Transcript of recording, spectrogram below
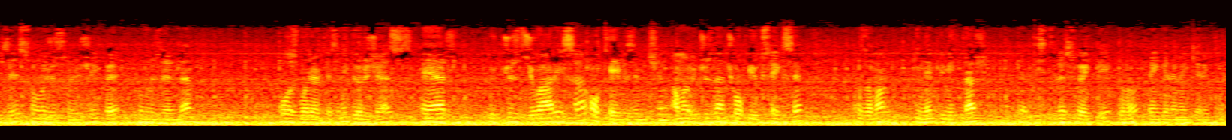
bize sonucu söyleyecek ve bunun üzerinden ozmolaritesini göreceğiz. Eğer 300 civarıysa okey bizim için ama 300'den çok yüksekse o zaman yine bir miktar distile ekleyip bunu dengelemek gerekiyor.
